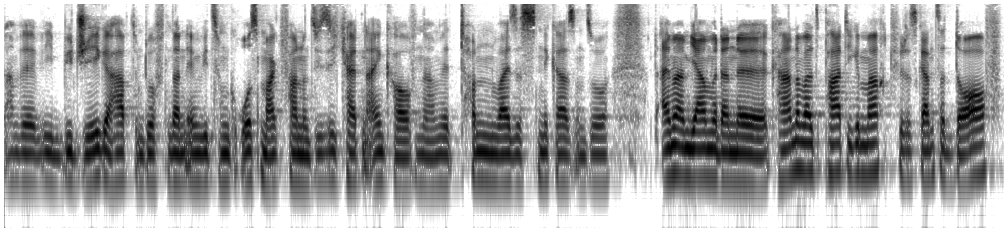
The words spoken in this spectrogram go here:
haben wir wie ein Budget gehabt und durften dann irgendwie zum Großmarkt fahren und Süßigkeiten einkaufen. Da haben wir tonnenweise Snickers und so. Und einmal im Jahr haben wir dann eine Karnevalsparty gemacht für das ganze Dorf,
